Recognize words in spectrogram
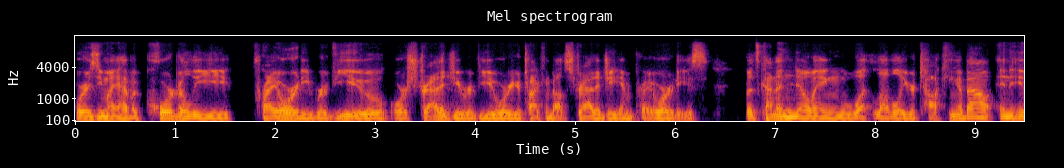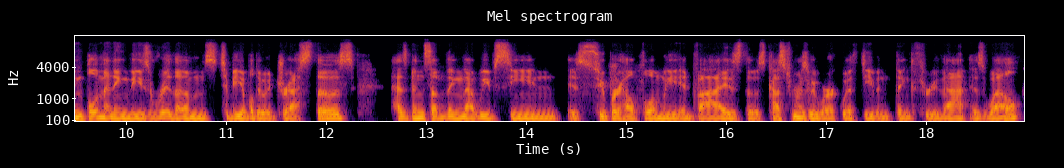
Whereas you might have a quarterly priority review or strategy review where you're talking about strategy and priorities. But it's kind of knowing what level you're talking about and implementing these rhythms to be able to address those has been something that we've seen is super helpful. And we advise those customers we work with to even think through that as well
